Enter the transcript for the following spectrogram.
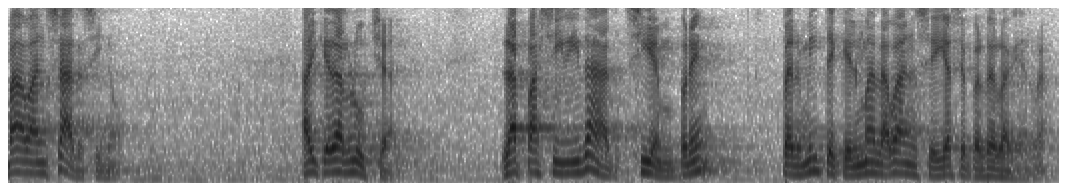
va a avanzar si no. Hay que dar lucha. La pasividad siempre permite que el mal avance y hace perder la guerra.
